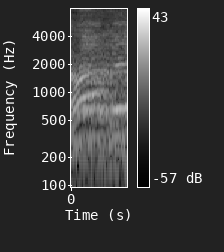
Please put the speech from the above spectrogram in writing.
Dame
